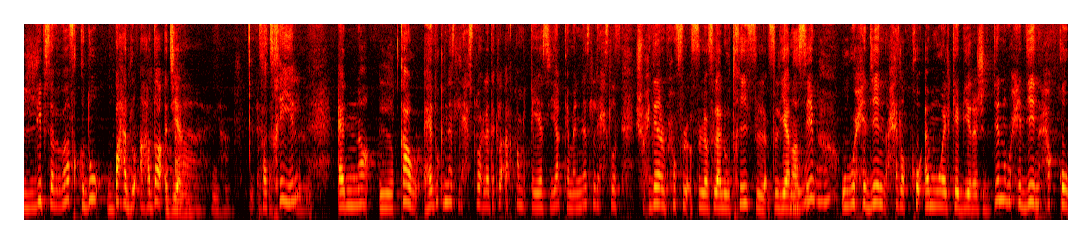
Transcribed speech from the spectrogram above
اللي بسببها فقدوا بعض الأعضاء ديالهم. آه نعم. فتخيل نعم. أن لقاو هذوك الناس اللي حصلوا على ذاك الأرقام القياسية كما الناس اللي حصلت شي وحدين ربحوا في, la loterie في, في اليانصيب ووحدين حققوا أموال كبيرة جدا وحدين حقوا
